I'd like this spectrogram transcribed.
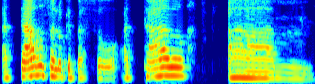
atados a lo que pasó, atados a, mm,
